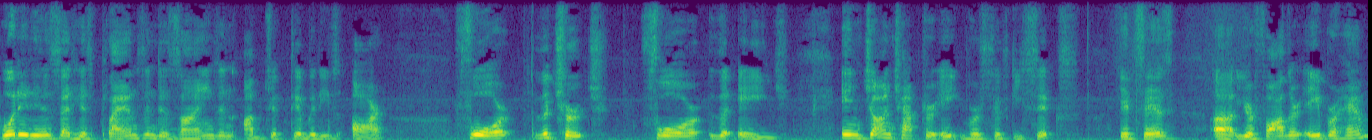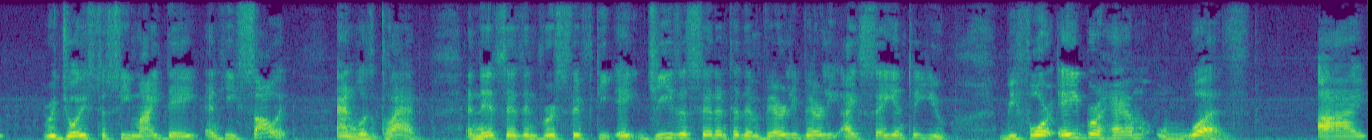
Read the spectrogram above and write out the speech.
what it is that his plans and designs and objectivities are for the church, for the age. In John chapter 8, verse 56, it says, uh, Your father Abraham rejoiced to see my day, and he saw it and was glad. And then it says in verse 58 Jesus said unto them, Verily, verily, I say unto you, before Abraham was, I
